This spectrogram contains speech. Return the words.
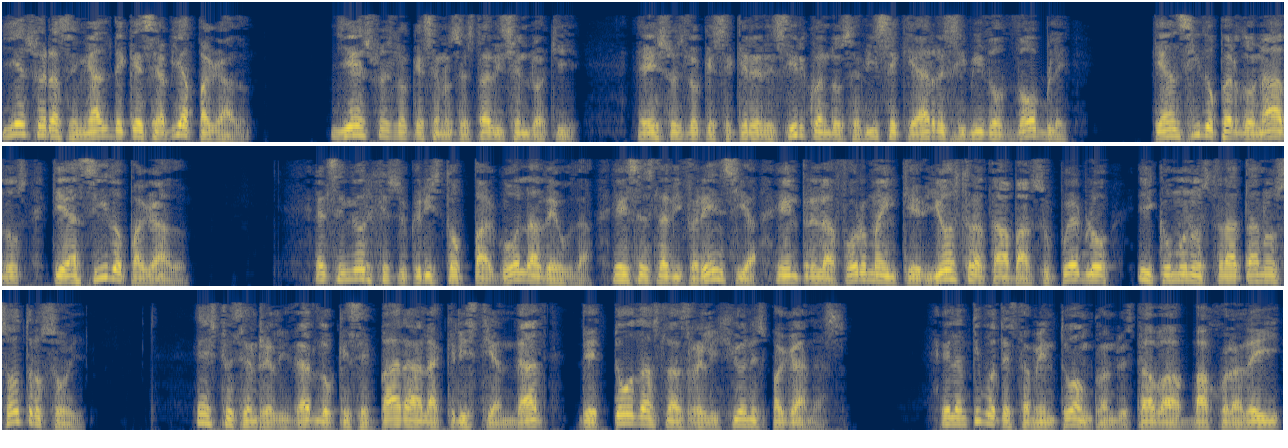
y eso era señal de que se había pagado. Y eso es lo que se nos está diciendo aquí. Eso es lo que se quiere decir cuando se dice que ha recibido doble, que han sido perdonados, que ha sido pagado. El Señor Jesucristo pagó la deuda. Esa es la diferencia entre la forma en que Dios trataba a su pueblo y cómo nos trata a nosotros hoy. Esto es en realidad lo que separa a la cristiandad de todas las religiones paganas. El Antiguo Testamento, aun cuando estaba bajo la ley,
